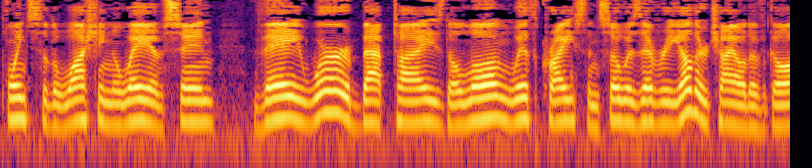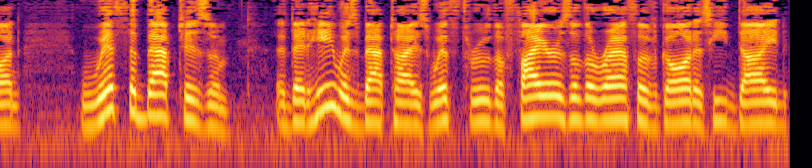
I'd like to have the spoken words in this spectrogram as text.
points to the washing away of sin, they were baptized along with Christ and so was every other child of God with the baptism that he was baptized with through the fires of the wrath of God as he died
